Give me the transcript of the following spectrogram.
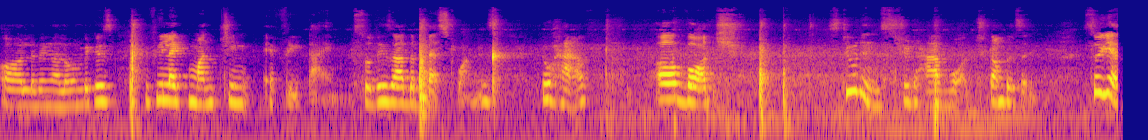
or living alone because you feel like munching every time. So these are the best ones to have. A watch. Students should have watch compulsory. So yes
